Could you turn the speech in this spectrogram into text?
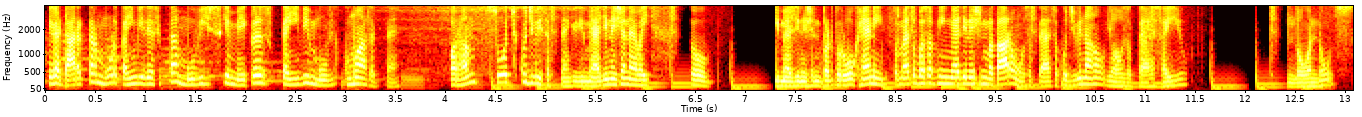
ठीक है डायरेक्टर मोड़ कहीं भी दे सकता है मूवीज़ के मेकर्स कहीं भी मूवी घुमा सकते हैं। और हम सोच कुछ भी सकते हैं क्योंकि इमेजिनेशन है भाई। तो इमेजिनेशन पर तो रोक है नहीं। तो मैं तो बस अपनी इमेजिनेशन बता रहा हूँ हो सकता है ऐसा कुछ भी ना हो या हो सकता है ऐसा ही हो। नो वन नोस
